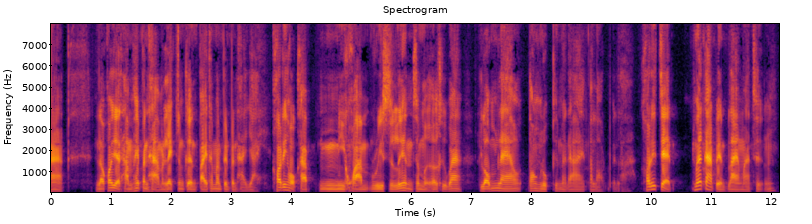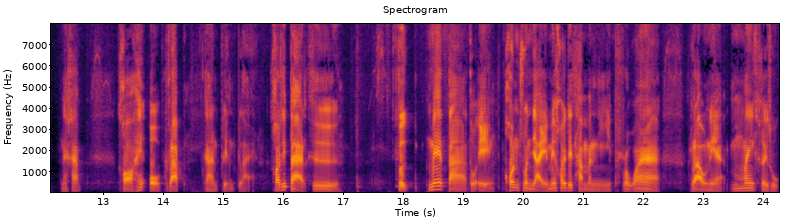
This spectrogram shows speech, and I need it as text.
มากแล้วก็อย่าทำให้ปัญหามันเล็กจนเกินไป ถ้ามันเป็นปัญหาใหญ่ ข้อที่ 6 ครับ มีความ resilient เสมอก็คือว่าล้มแล้วต้องลุกขึ้นมาได้ตลอดเวลา ข้อที่ 7 เมื่อการเปลี่ยนแปลงมาถึงนะครับ ขอให้โอบรับการเปลี่ยนแปลง ข้อที่ 8 คือ ฝึกเมตตาตัวเอง คนส่วนใหญ่ไม่ค่อยได้ทำอันนี้ เพราะว่าเราเนี่ยไม่เคยถูก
